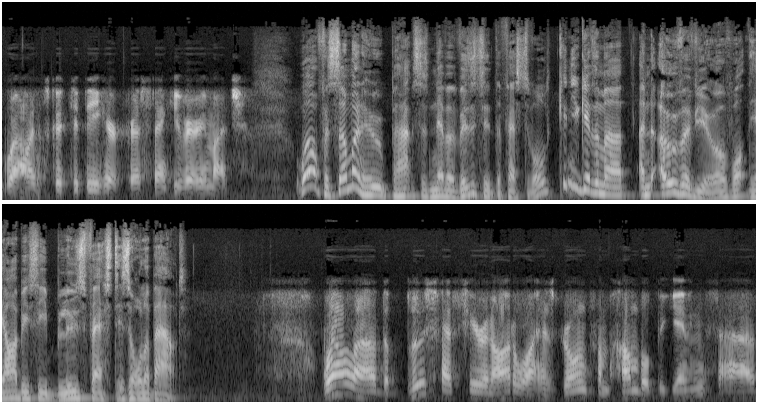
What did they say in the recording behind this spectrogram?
Well, it's good to be here, Chris. Thank you very much. Well, for someone who perhaps has never visited the festival, can you give them a, an overview of what the RBC Blues Fest is all about? Well, uh, the Blues Fest here in Ottawa has grown from humble beginnings. Uh,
